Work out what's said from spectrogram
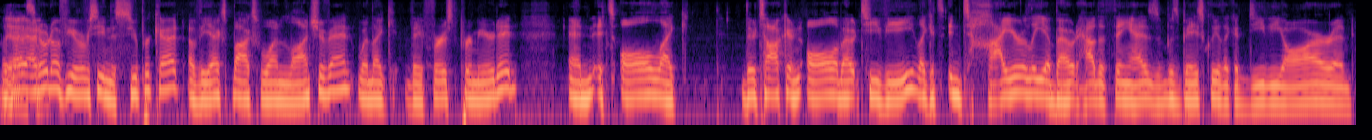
Like Yeah, I, I don't know if you've ever seen the supercut of the Xbox One launch event when like they first premiered it, and it's all like they're talking all about TV. Like it's entirely about how the thing has was basically like a DVR and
